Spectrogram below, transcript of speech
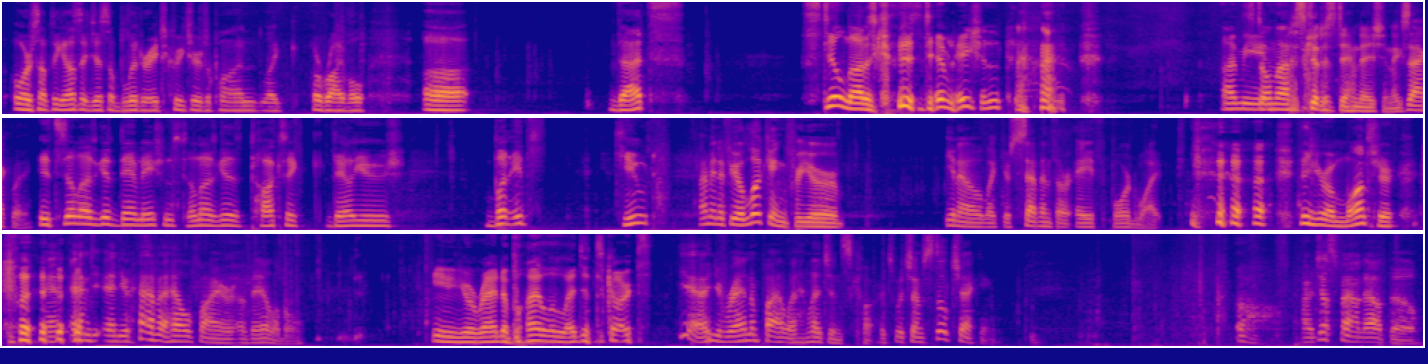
or something else that just obliterates creatures upon like arrival, uh that's still not as good as Damnation. I mean, Still not as good as Damnation. Exactly. it's still not as good as Damnation, still not as good as Toxic Deluge, but it's cute. I mean, if you're looking for your, you know, like your seventh or eighth board wipe, Then you're a monster. And and, and you have a Hellfire available, in your random pile of Legends cards. yeah, in your random pile of Legends cards, which I'm still checking. Oh, I just found out though,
